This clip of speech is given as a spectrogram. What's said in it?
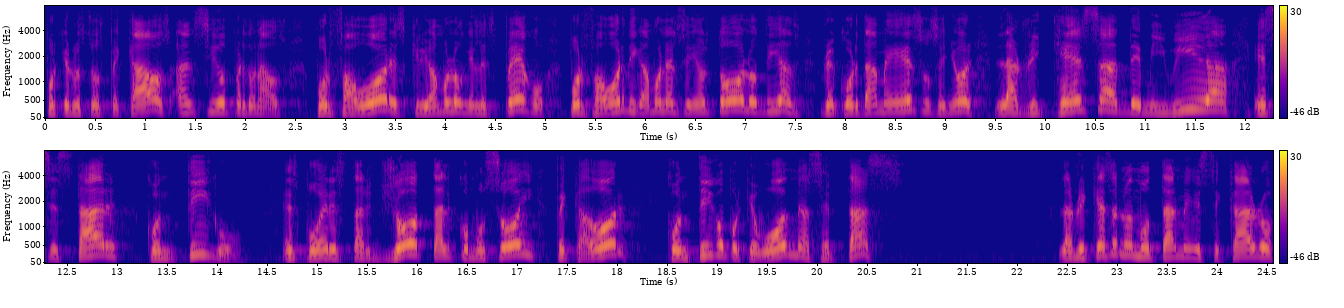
porque nuestros pecados han sido perdonados. Por favor, escribámoslo en el espejo. Por favor, digámosle al Señor todos los días, recordame eso, Señor. La riqueza de mi vida es estar contigo es poder estar yo tal como soy, pecador, contigo porque vos me aceptás. La riqueza no es montarme en este carro,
